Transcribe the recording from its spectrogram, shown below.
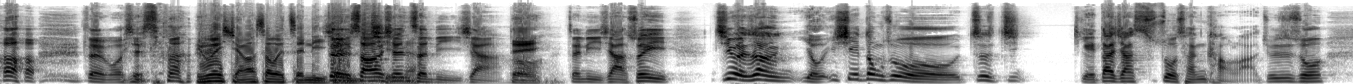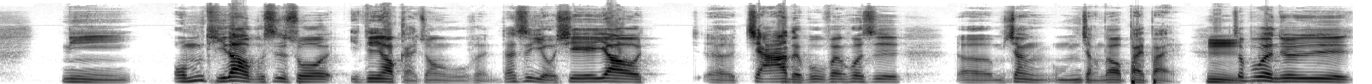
哦，对，某些沙，你会想要稍微整理一下，对，稍微先整理一下，对、哦，整理一下。所以基本上有一些动作，这给大家做参考啦。就是说，你我们提到不是说一定要改装的部分，但是有些要。呃，加的部分，或是呃，像我们讲到拜拜，嗯，这部分就是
